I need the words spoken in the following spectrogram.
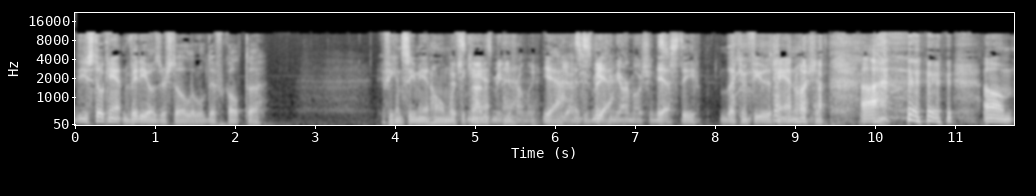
it. You still can't. Videos are still a little difficult to. If you can see me at home, which It's you not can't. as media friendly. Yeah. Yes, it's- he's making yeah. the arm motions. Yes, the the confused hand motion. Uh, um,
